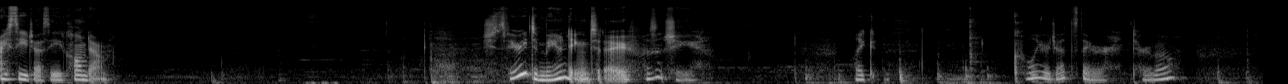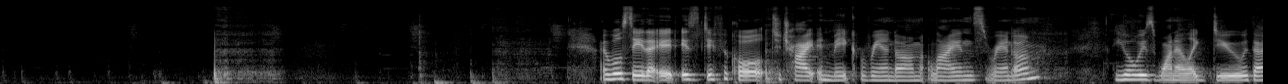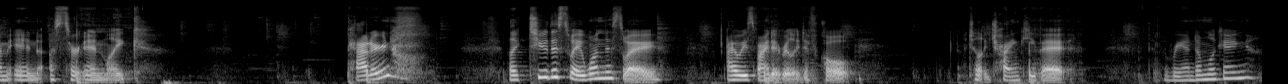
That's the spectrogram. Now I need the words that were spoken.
I see, Jesse. Calm down. She's very demanding today, isn't she? Like, cool your jets there, Turbo. I will say that it is difficult to try and make random lines random. You always want to like do them in a certain like pattern. like two this way, one this way. I always find it really difficult to like try and keep it random looking.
